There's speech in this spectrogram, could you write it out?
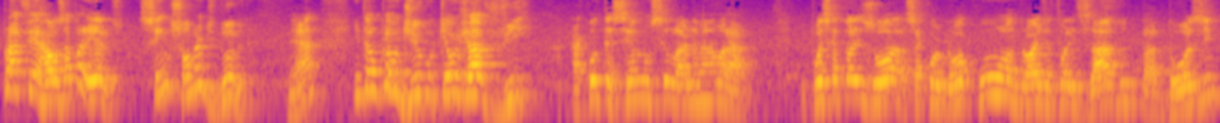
para ferrar os aparelhos, sem sombra de dúvida. Né? Então o que eu digo que eu já vi acontecendo no celular da minha namorada. Depois que atualizou, se acordou com o Android atualizado para 12.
